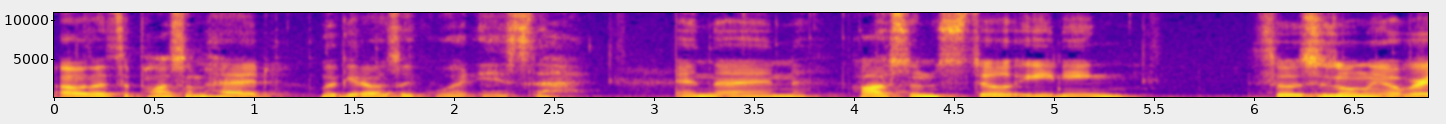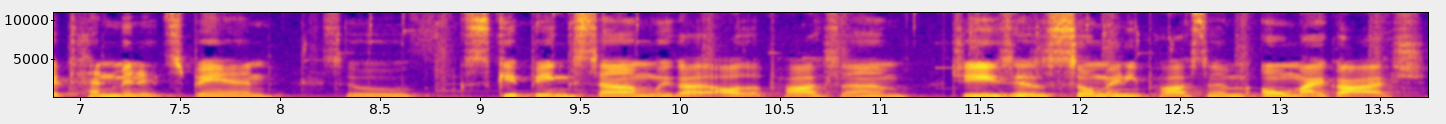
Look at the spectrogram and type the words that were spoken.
Oh, that's a possum head. Look at it, I was like, what is that? And then possum's still eating. So this is only over a 10 minute span. So skipping some, we got all the possum. Geez, there's so many possum. Oh my gosh.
